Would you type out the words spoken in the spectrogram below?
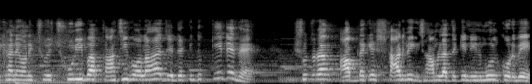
এখানে অনেক সময় ছুরি বা কাঁচি বলা হয়, যেটা কিন্তু কেটে দেয়। সুতরাং আপনাকে সার্বিক ঝামেলা থেকে নির্মূল করবে।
